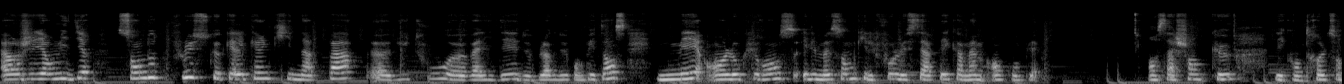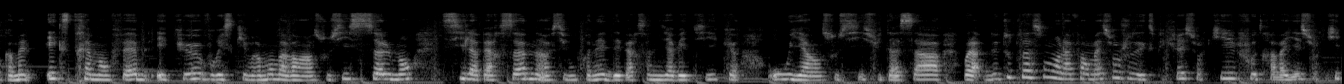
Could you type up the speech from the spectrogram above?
Alors j'ai envie de dire sans doute plus que quelqu'un qui n'a pas euh, du tout euh, validé de bloc de compétences, mais en l'occurrence il me semble qu'il faut le CAP quand même en complet en sachant que les contrôles sont quand même extrêmement faibles et que vous risquez vraiment d'avoir un souci seulement si la personne, euh, si vous prenez des personnes diabétiques ou il y a un souci suite à ça. Voilà, de toute façon dans la formation je vous expliquerai sur qui il faut travailler, sur qui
